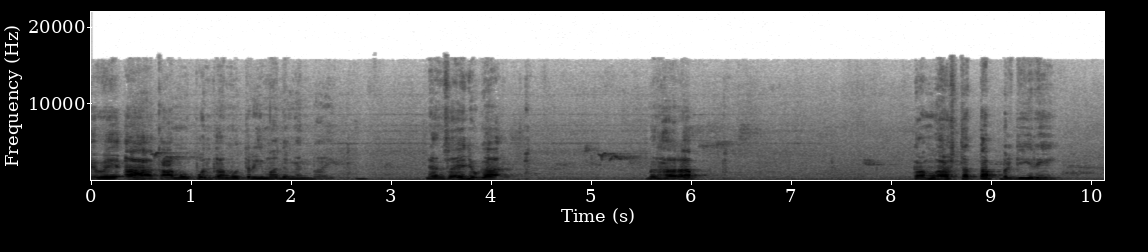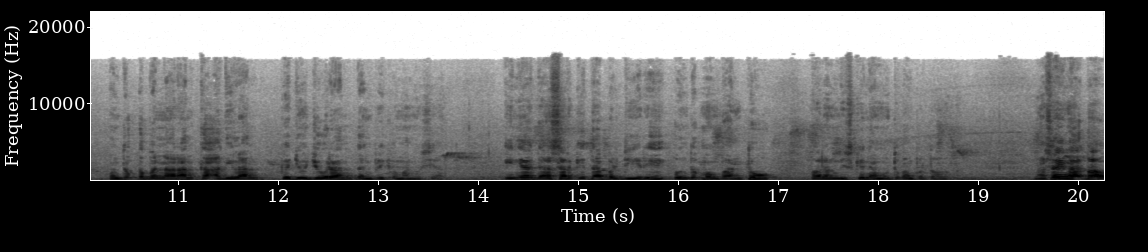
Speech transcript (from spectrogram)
WA kamu pun kamu terima dengan baik. Dan saya juga berharap kamu harus tetap berdiri untuk kebenaran, keadilan, kejujuran, dan kemanusiaan. Ini dasar kita berdiri untuk membantu orang miskin yang membutuhkan pertolongan. Nah saya nggak tahu,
